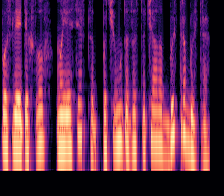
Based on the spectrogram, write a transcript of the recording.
После этих слов мое сердце почему-то застучало быстро-быстро.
